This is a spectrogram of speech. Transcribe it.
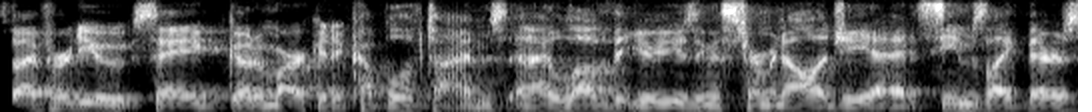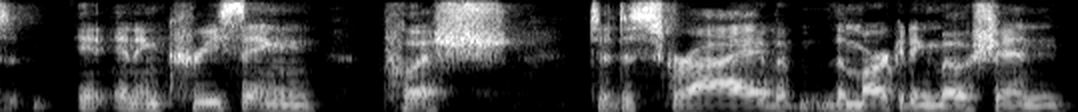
so I've heard you say go to market a couple of times, and I love that you're using this terminology. It seems like there's an increasing push to describe the marketing motion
